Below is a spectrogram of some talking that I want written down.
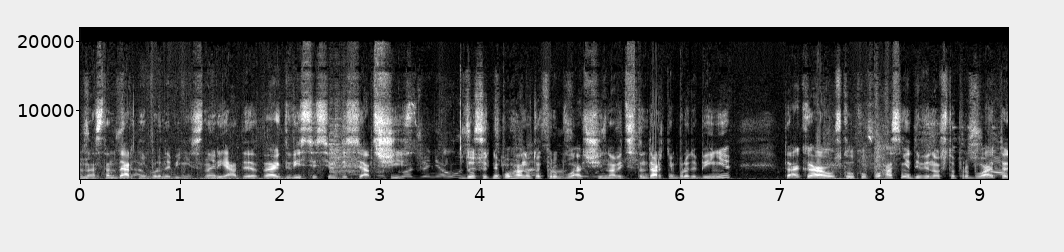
на стандартні бронебійні снаряди. Так, 276. Досить непогано так пробувають, що навіть стандартні бронебійні. Так, а осколку фугасні 90 пробувають, та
